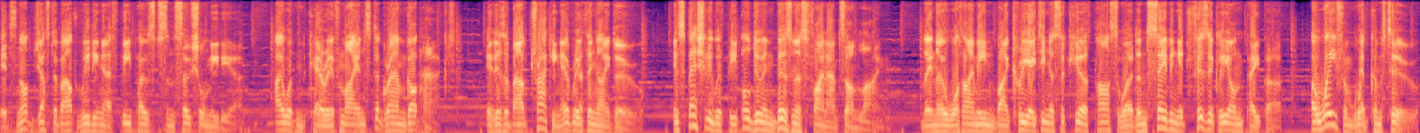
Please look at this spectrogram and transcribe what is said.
It's not just about reading FB posts and social media. I wouldn't care if my Instagram got hacked. It is about tracking everything I do. Especially with people doing business finance online. They know what I mean by creating a secure password and saving it physically on paper. Away from webcams too.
